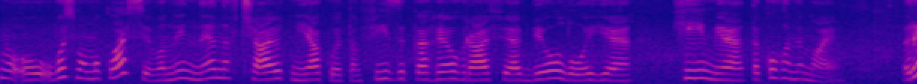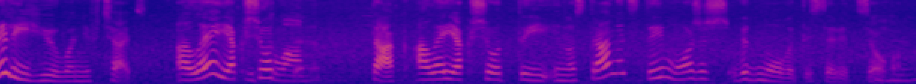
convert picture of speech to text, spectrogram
у восьмому класі вони не навчають ніякої там фізика, географія, біологія, хімія, такого немає. Релігію вони вчать. Але якщо Іслам. Так, але якщо ти іностранець, ти можеш відмовитися від цього. Мгм.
